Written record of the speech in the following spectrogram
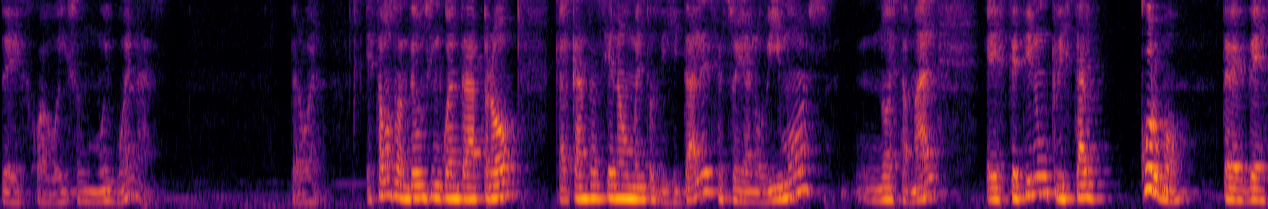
de Huawei son muy buenas. Pero bueno, estamos ante un 50 Pro que alcanza 100 aumentos digitales, eso ya lo vimos, no está mal. Este tiene un cristal curvo 3D.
